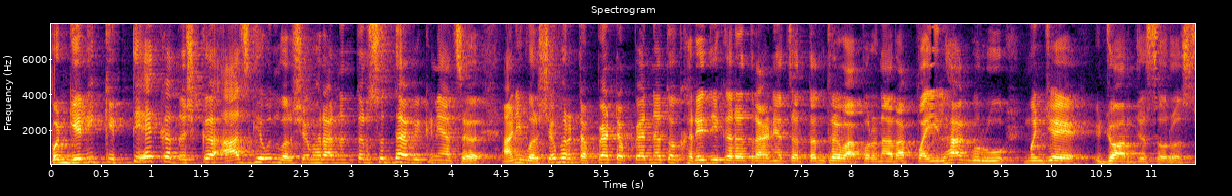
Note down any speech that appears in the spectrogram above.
पण गेली कित्येक दशकं आज घेऊन वर्षभरानंतर सुद्धा विकण्याचं आणि वर्षभर टप्प्याटप्प्यानं तो खरेदी करत राहण्याचं तंत्र वापरणारा पहिला गुरु म्हणजे जॉर्ज सोरोस.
